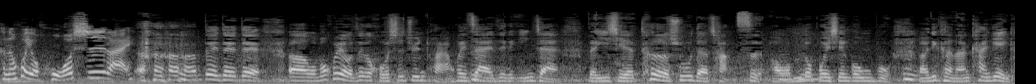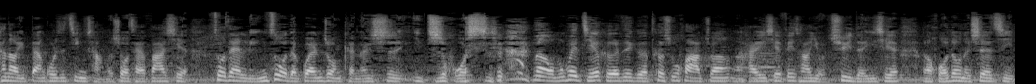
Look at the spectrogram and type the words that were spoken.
可能会有活尸来。对对对，呃，我们会有这个活尸军团会在这个影展的一些特殊的场次啊，我们都不会先公布。呃，你可能看电影看到一半，或者是进场的时候才发现，坐在邻座的观众可能是一只活尸。那我们会结合这个特殊化妆，还有一些非常有趣的一些呃活动的设计，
